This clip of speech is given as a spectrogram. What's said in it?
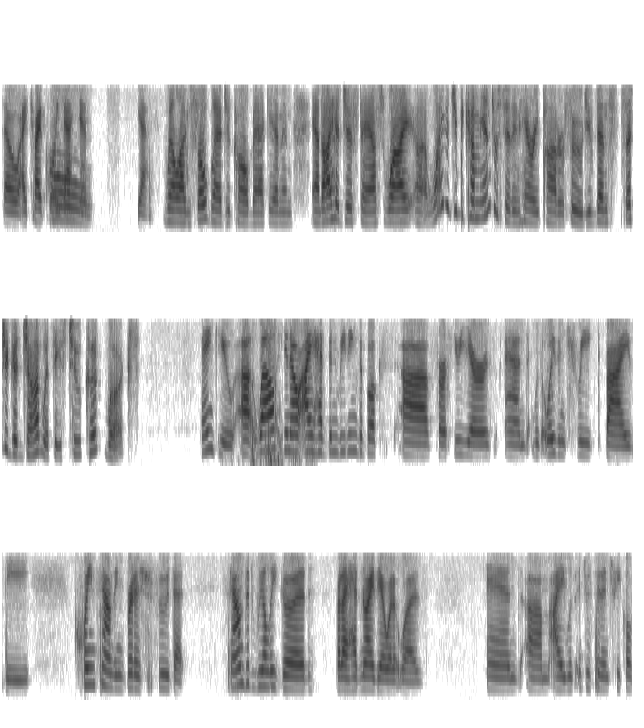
so I tried calling oh. back in. Yes. Well, I'm so glad you called back in, and and I had just asked why uh, why did you become interested in Harry Potter food? You've done such a good job with these two cookbooks. Thank you. Uh, well, you know, I had been reading the books uh, for a few years and was always intrigued by the quaint sounding British food that sounded really good, but I had no idea what it was. And um, I was interested in treacle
